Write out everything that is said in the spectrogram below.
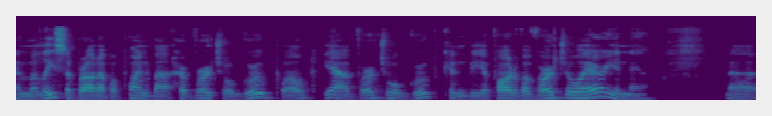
and Melissa brought up a point about her virtual group. Well, yeah, a virtual group can be a part of a virtual area now. Uh,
